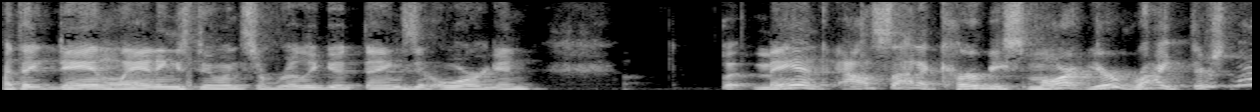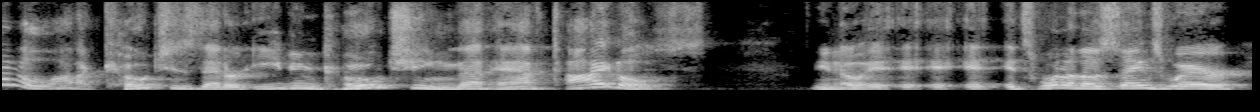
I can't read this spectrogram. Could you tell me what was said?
I think Dan Lanning's doing some really good things in Oregon. But man, outside of Kirby Smart, you're right. There's not a lot of coaches that are even coaching that have titles. You know, it, it, it's one of those things where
